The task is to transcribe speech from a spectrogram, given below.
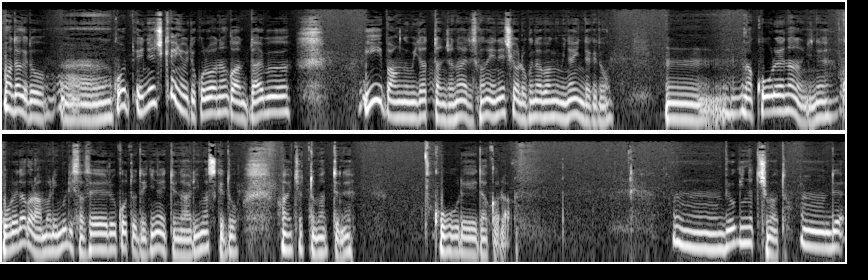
まあだけど、うん、これ NHK においてこれはなんかだいぶいい番組だったんじゃないですかね。NHK はろくな番組ないんだけど。うん、まあ高齢なのにね、高齢だからあまり無理させることできないっていうのはありますけど、はい、ちょっと待ってね。高齢だから。うん、病気になってしまうと。うん、で、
